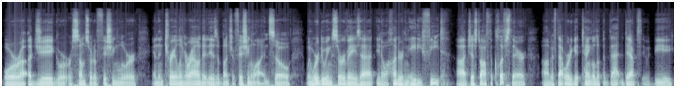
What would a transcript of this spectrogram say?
or a, a jig or, or some sort of fishing lure. And then trailing around it is a bunch of fishing lines. So when we're doing surveys at you know 180 feet uh, just off the cliffs there, um, if that were to get tangled up at that depth, it would be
